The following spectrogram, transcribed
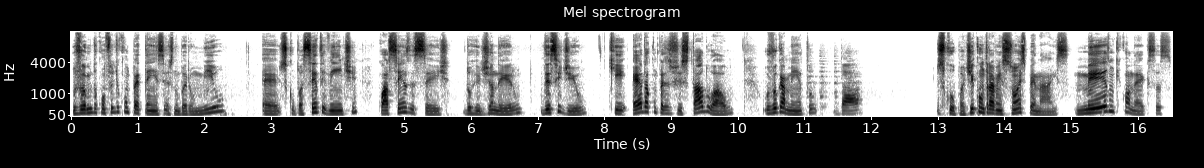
o julgamento do conflito de competências número 1000, é, desculpa, 120, 406 do Rio de Janeiro, decidiu que é da competência estadual o julgamento da desculpa, de contravenções penais, mesmo que conexas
